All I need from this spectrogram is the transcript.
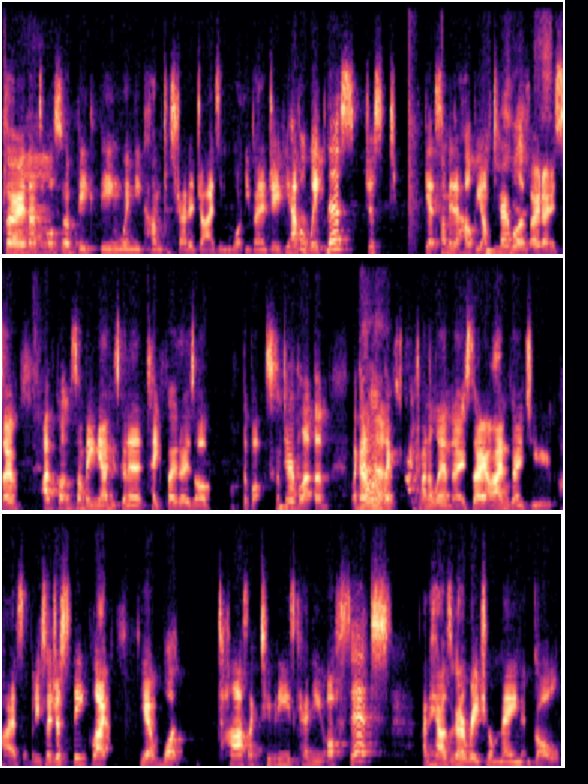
So mm. that's also a big thing when you come to strategizing what you're going to do. If you have a weakness, just get somebody to help you. I'm terrible yes. at photos. So I've gotten somebody now who's going to take photos of the box. I'm terrible at them. Like yeah. I don't want to waste time trying to learn those. So I'm going to hire somebody. So just think like, yeah, what task activities can you offset and how's it going to reach your main goal?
